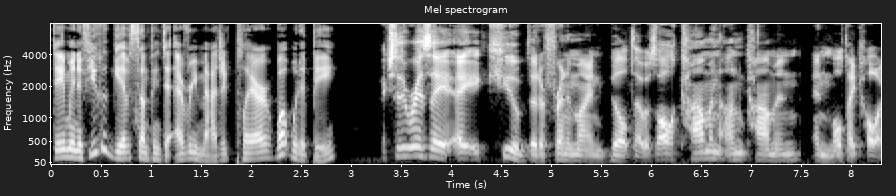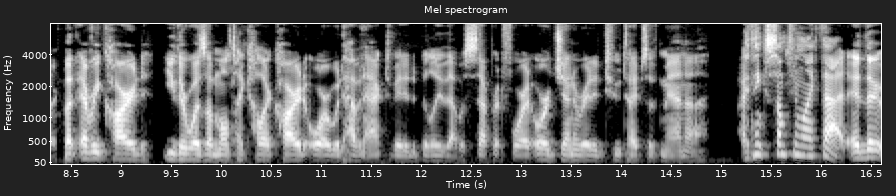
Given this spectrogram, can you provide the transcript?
Damon, if you could give something to every Magic player, what would it be? Actually, there was a, a cube that a friend of mine built that was all common, uncommon, and multicolor. But every card either was a multicolor card or would have an activated ability that was separate for it or generated two types of mana. I think something like that. Uh,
